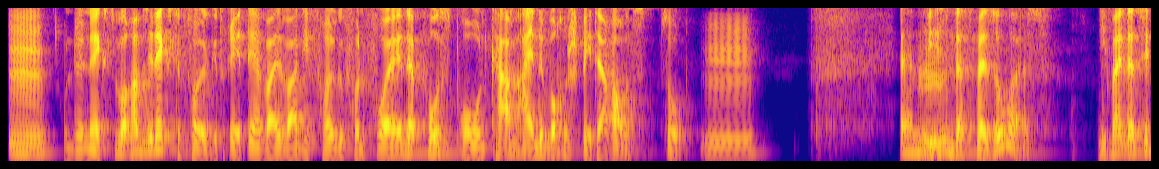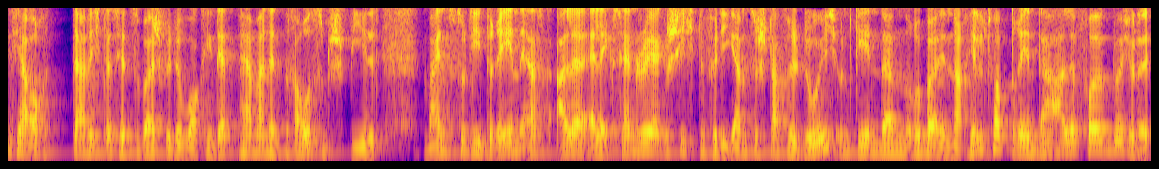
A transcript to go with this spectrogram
Mhm. Und in der nächsten Woche haben sie nächste Folge gedreht. Derweil war die Folge von vorher in der Postpro und kam eine Woche später raus. So. Mhm. Ähm, Wie ist denn das bei sowas? Ich meine, das sind ja auch dadurch, dass jetzt zum Beispiel The Walking Dead permanent draußen spielt. Meinst du, die drehen erst alle Alexandria-Geschichten für die ganze Staffel durch und gehen dann rüber in, nach Hilltop, drehen da alle Folgen durch? Oder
